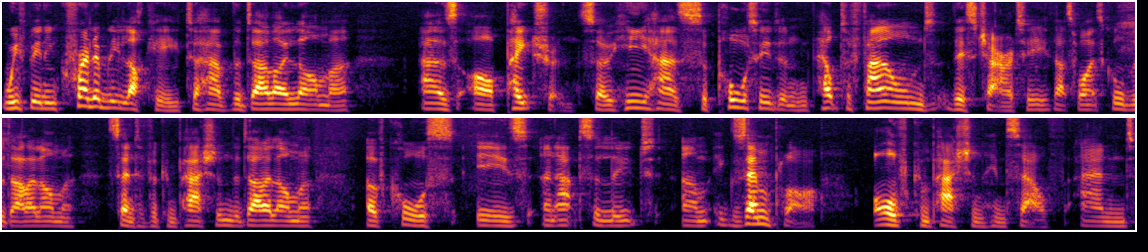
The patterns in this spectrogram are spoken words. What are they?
We've been incredibly lucky to have the Dalai Lama as our patron. So he has supported and helped to found this charity. That's why it's called the Dalai Lama Center for Compassion. The Dalai Lama of course, is an absolute um, exemplar of compassion himself. And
